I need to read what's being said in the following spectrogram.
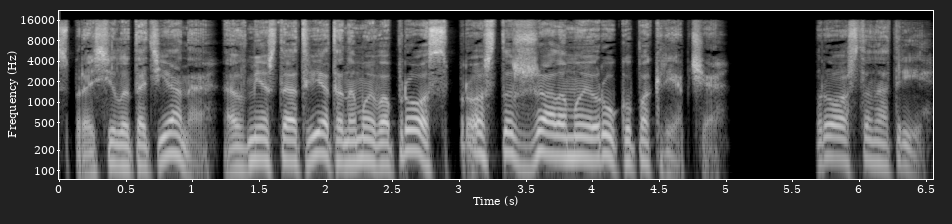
спросила Татьяна, а вместо ответа на мой вопрос просто сжала мою руку покрепче. «Просто на три.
